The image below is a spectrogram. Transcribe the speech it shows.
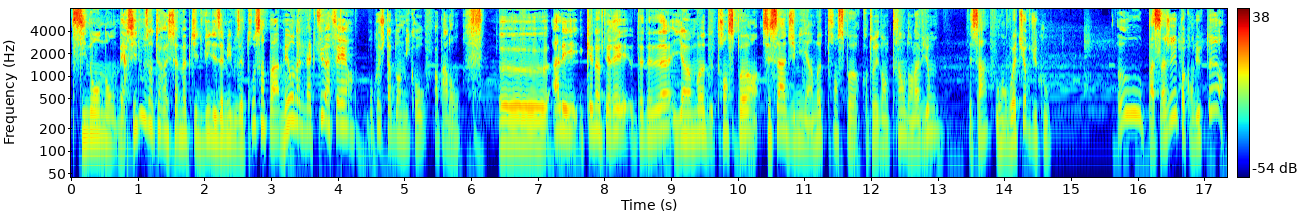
Sinon, non. Merci de vous intéresser à ma petite vie, les amis. Vous êtes trop sympas. Mais on a de l'actu à faire. Pourquoi je tape dans le micro? Ah, pardon. Euh, allez, quel intérêt Il y a un mode transport. C'est ça, Jimmy, il y a un mode transport quand on est dans le train ou dans l'avion. C'est ça? Ou en voiture, du coup? Oh, passager, pas conducteur.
